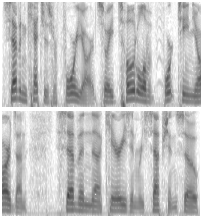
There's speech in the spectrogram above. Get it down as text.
Seven catches for four yards, so a total of 14 yards on seven uh, carries and receptions. So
